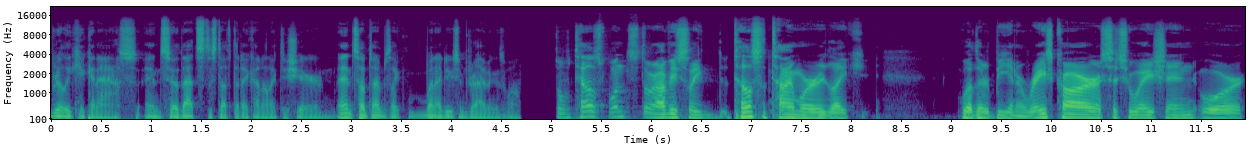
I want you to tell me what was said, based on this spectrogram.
really kicking ass. And so that's the stuff that I kind of like to share, and sometimes like when I do some driving as well. So tell us one story. Obviously, tell us a time where like whether it be in a race car or situation or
